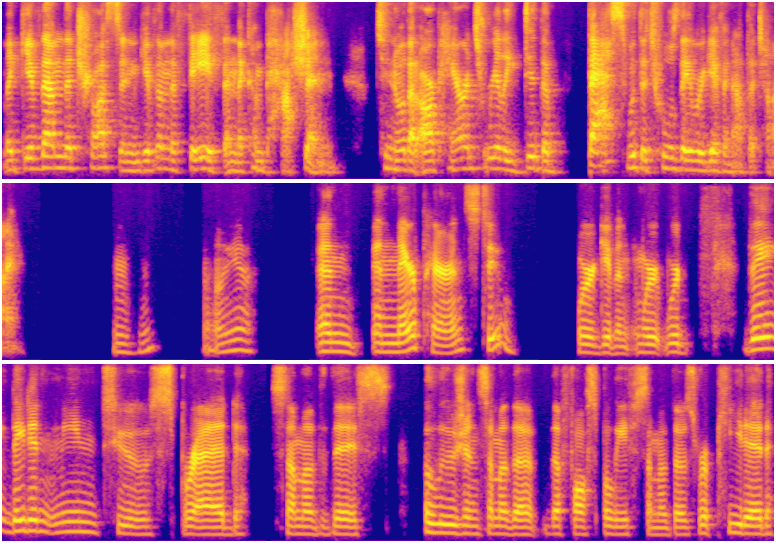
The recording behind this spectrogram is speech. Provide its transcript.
Like give them the trust and give them the faith and the compassion to know that our parents really did the best with the tools they were given at the time. Mm-hmm. Oh yeah, and and their parents too were given were were they they didn't mean to spread some of this illusion, some of the the false beliefs, some of those repeated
